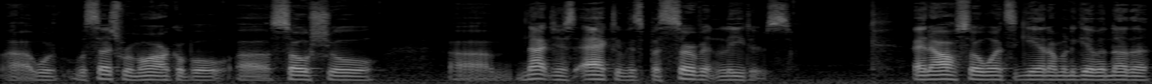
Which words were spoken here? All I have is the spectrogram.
uh, with, with, such remarkable uh, social um, not just activists but servant leaders. And also once again I'm going to give another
